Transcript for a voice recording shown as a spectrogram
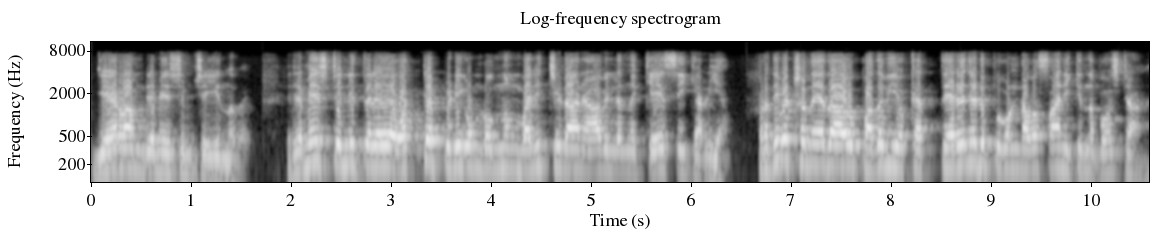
ജയറാം രമേശും ചെയ്യുന്നത്. രമേശ് ചെന്നിത്തലയെ ഒറ്റ പിടികൊണ്ടൊന്നും വലിച്ചിടാനാവില്ലെന്ന് കെ സിക്ക് അറിയാം. പ്രതിപക്ഷ നേതാവ് പദവിയൊക്കെ തെരഞ്ഞെടുപ്പ് കൊണ്ട് അവസാനിക്കുന്ന പോസ്റ്റാണ്.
